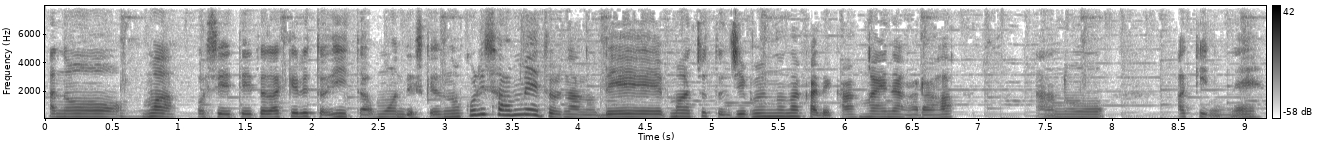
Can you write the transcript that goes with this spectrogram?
あのまあ教えていただけるといいとは思うんですけど残り3メートルなのでまあちょっと自分の中で考えながらあの秋のね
